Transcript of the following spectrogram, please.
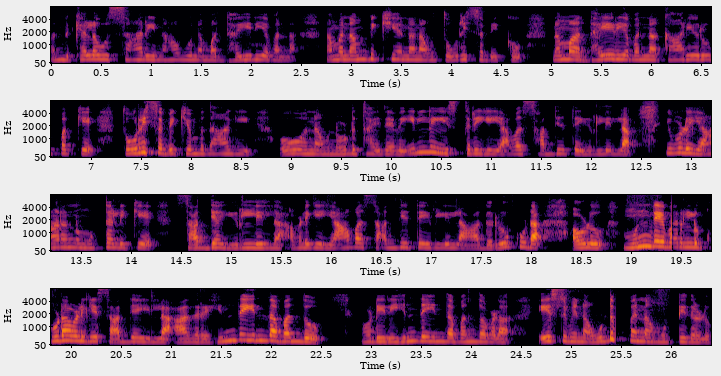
ಒಂದು ಕೆಲವು ಸಾರಿ ನಾವು ನಮ್ಮ ಧೈರ್ಯವನ್ನು, ನಮ್ಮ ನಂಬಿಕೆಯನ್ನು ನಾವು ತೋರಿಸಬೇಕು. ನಮ್ಮ ಧೈರ್ಯವನ್ನು ಕಾರ್ಯರೂಪಕ್ಕೆ ತೋರಿಸಬೇಕೆಂಬುದಾಗಿ, ಓ, ನಾವು ನೋಡುತ್ತಾ ಇದ್ದೇವೆ. ಇಲ್ಲಿ ಈ ಸ್ತ್ರೀಗೆ ಯಾವ ಸಾಧ್ಯತೆ ಇರಲಿಲ್ಲ. ಇವಳು ಯಾರನ್ನು ಮುಟ್ಟಲಿಕ್ಕೆ ಸಾಧ್ಯ ಇರಲಿಲ್ಲ. ಅವಳಿಗೆ ಯಾವ ಸಾಧ್ಯತೆ ಇರಲಿಲ್ಲ. ಆದರೂ ಕೂಡ ಅವಳು ಮುಂದೆ ಬರಲು ಕೂಡ ಅವಳಿಗೆ ಸಾಧ್ಯ ಇಲ್ಲ. ಆದರೆ ಹಿಂದೆಯಿಂದ ಬಂದು, ನೋಡಿರಿ, ಹಿಂದೆಯಿಂದ ಬಂದು ಅವಳ ಏಸುವಿನ ಉಡುಪನ್ನು ಮುಟ್ಟಿದಳು.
